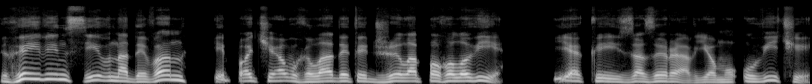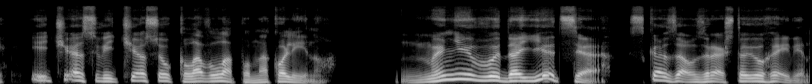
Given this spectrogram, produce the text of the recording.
Гейвін сів на диван і почав гладити джила по голові, який зазирав йому у вічі і час від часу клав лапу на коліно. Мені видається, сказав зрештою Гейвін,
